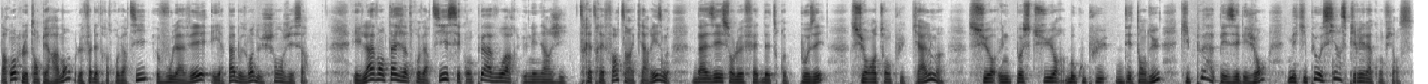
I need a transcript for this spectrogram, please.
Par contre, le tempérament, le fait d'être introverti, vous l'avez et il n'y a pas besoin de changer ça. Et l'avantage d'introverti, c'est qu'on peut avoir une énergie très très forte, un charisme basé sur le fait d'être posé, sur un ton plus calme, sur une posture beaucoup plus détendue, qui peut apaiser les gens, mais qui peut aussi inspirer la confiance.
